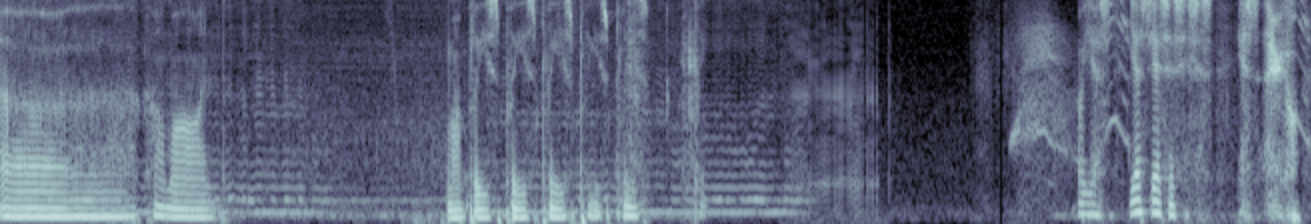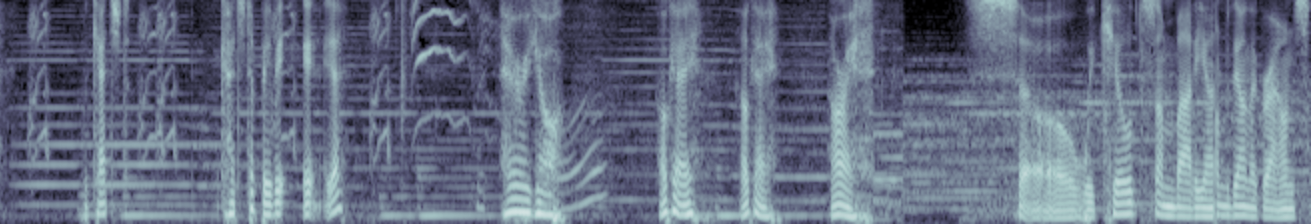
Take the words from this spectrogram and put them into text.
Uh, come on. Come on, please, please, please, please, please. Oh yes, yes, yes, yes, yes, yes, yes. There you go. We catched, catched a baby. Eh, Yeah. There we go. Okay, okay, all right. So we killed somebody on the undergrounds.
